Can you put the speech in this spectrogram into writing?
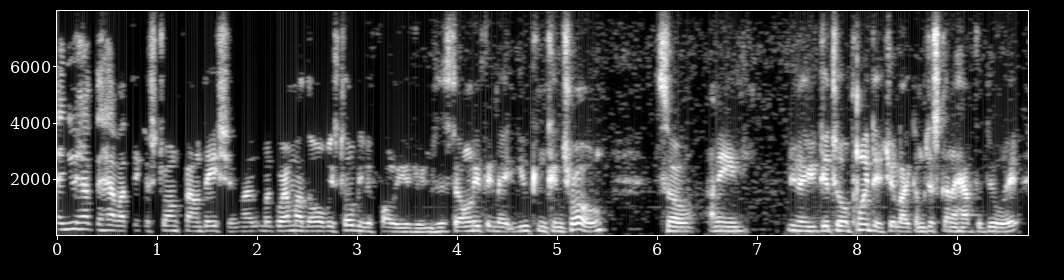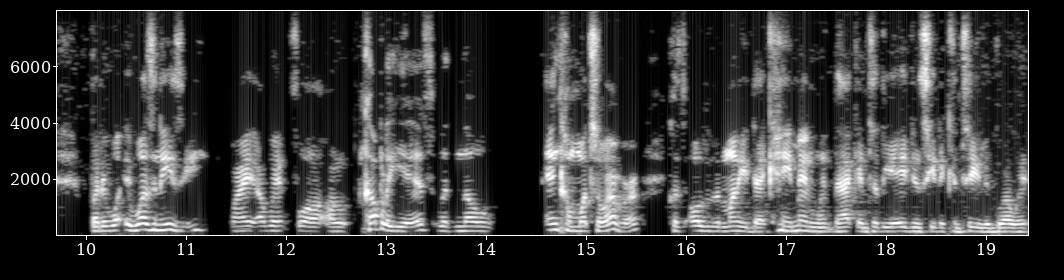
and you have to have, I think, a strong foundation. Like my grandmother always told me to follow your dreams. It's the only thing that you can control. So, I mean, you know, you get to a point that you're like, I'm just going to have to do it. But it, it wasn't easy, right? I went for a couple of years with no income whatsoever because all of the money that came in went back into the agency to continue to grow it.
